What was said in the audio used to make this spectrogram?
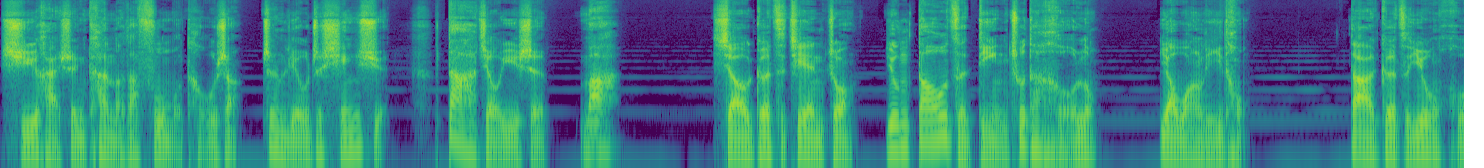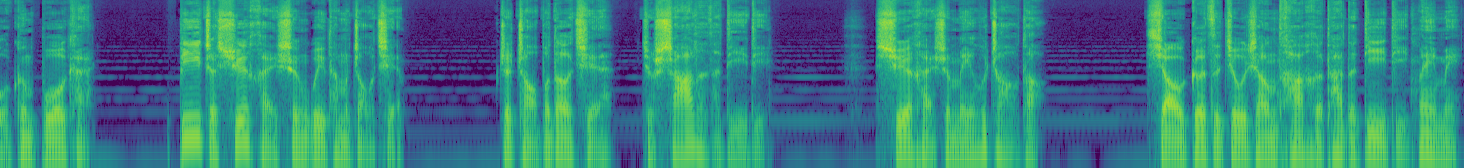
徐海生看到他父母头上正流着鲜血，大叫一声：“妈！”小个子见状，用刀子顶住他喉咙，要往里捅。大个子用火棍拨开，逼着薛海生为他们找钱。这找不到钱，就杀了他弟弟。薛海生没有找到，小个子就将他和他的弟弟妹妹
